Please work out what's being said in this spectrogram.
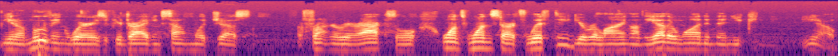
you know, moving. Whereas if you're driving something with just a front and a rear axle, once one starts lifting, you're relying on the other one, and then you can, you know,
